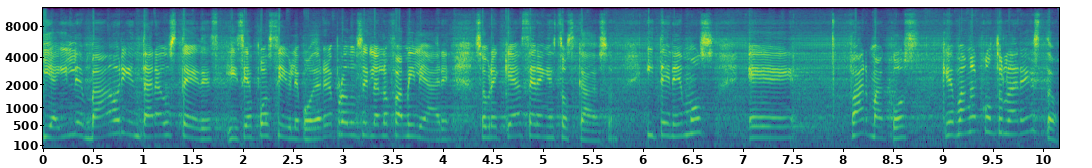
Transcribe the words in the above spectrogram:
Y ahí les va a orientar a ustedes y si es posible poder reproducirle a los familiares sobre qué hacer en estos casos. Y tenemos... Eh, fármacos que van a controlar esto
